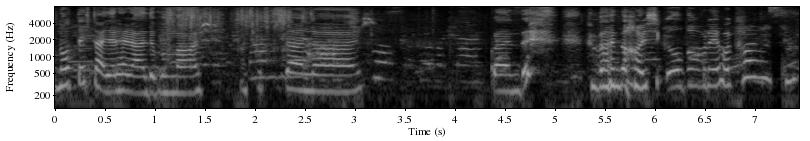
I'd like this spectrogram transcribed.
not defterleri herhalde bunlar. Çok güzeller. Ben de ben de aşık oldum buraya bakar mısın?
